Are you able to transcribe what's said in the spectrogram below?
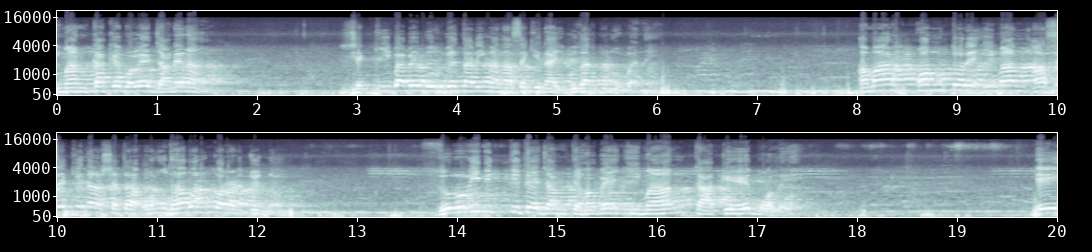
ইমান কাকে বলে জানে না, সে কীভাবে বুঝবে তার ইমান আছে কি নাই? বুঝার কোনো উপায় নেই। আমার অন্তরে ইমান আছে কিনা সেটা অনুধাবন করার জন্য। জরুরি ভিত্তিতে জানতে হবে ইমান কাকে বলে। এই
